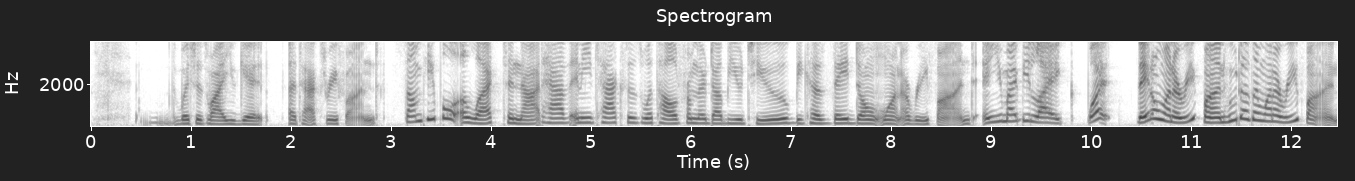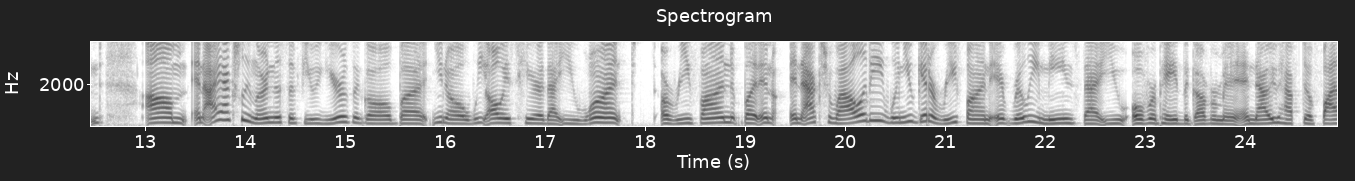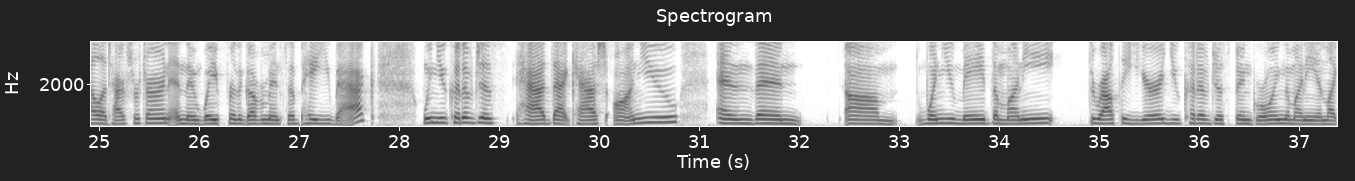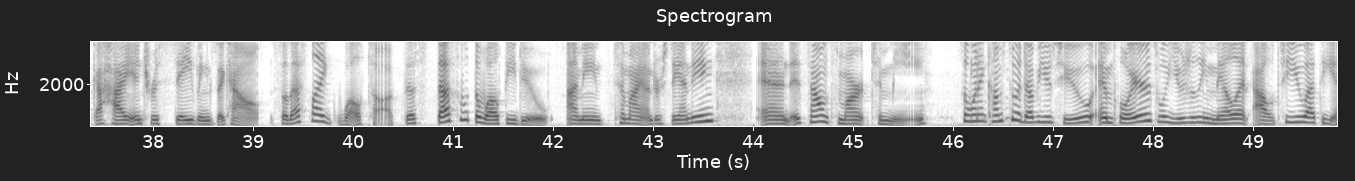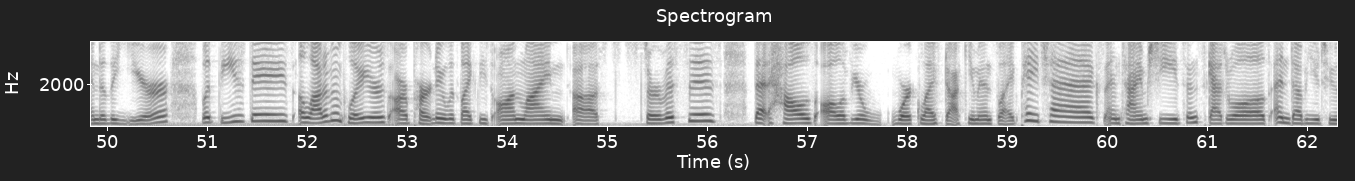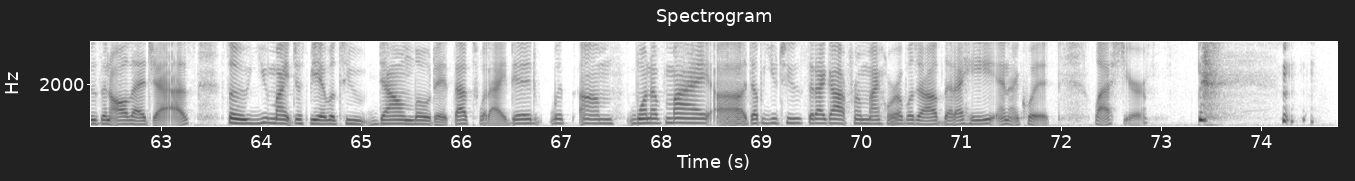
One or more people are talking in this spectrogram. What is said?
which is why you get a tax refund. Some people elect to not have any taxes withheld from their W 2 because they don't want a refund. And you might be like, what? They don't want a refund. Who doesn't want a refund? Um, and I actually learned this a few years ago, but you know, we always hear that you want a refund, but in in actuality, when you get a refund, it really means that you overpaid the government and now you have to file a tax return and then wait for the government to pay you back when you could have just had that cash on you and then um, when you made the money throughout the year, you could have just been growing the money in like a high interest savings account. So that's like wealth talk. This that's what the wealthy do. I mean, to my understanding, and it sounds smart to me. So, when it comes to a W 2, employers will usually mail it out to you at the end of the year. But these days, a lot of employers are partnering with like these online uh, services that house all of your work life documents like paychecks and timesheets and schedules and W 2s and all that jazz. So, you might just be able to download it. That's what I did with um, one of my uh, W 2s that I got from my horrible job that I hate and I quit last year.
